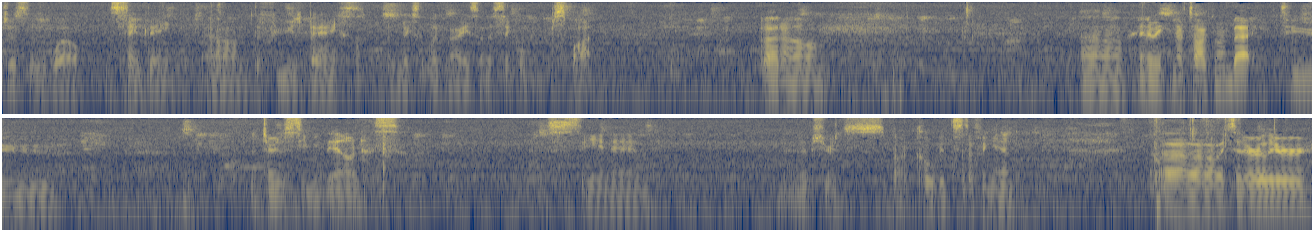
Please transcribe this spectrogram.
just as well. The same thing. Um, the fuse banks just makes it look nice in a single spot. But um, uh, anyway, enough talk. Going back to turn the TV down. CNN. And I'm sure it's about COVID stuff again. Uh, like I said earlier,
